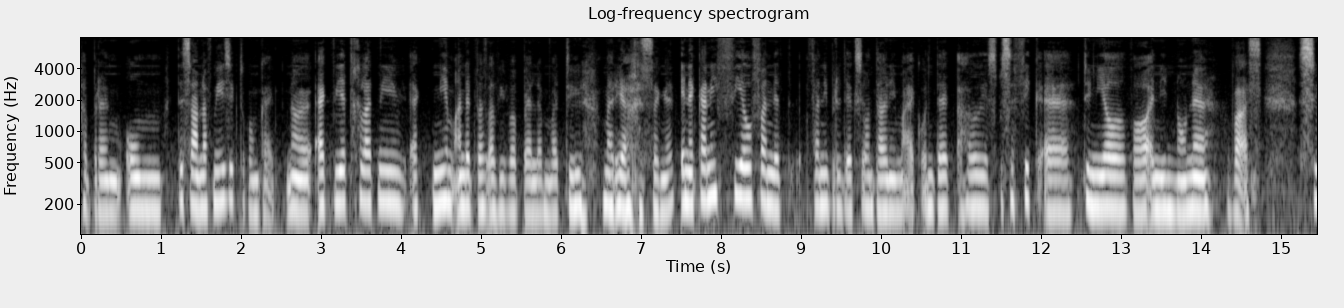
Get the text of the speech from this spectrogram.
gebring om The Sound of Music te kom kyk. Nou, ek weet glad nie, ek neem aan dit was Aviva Pelham wat toe Maria gesing het. En ek kan nie veel van dit van die produksie onthou nie, maar ek onthou spesifiek 'n toneel waarin die nonne was. So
